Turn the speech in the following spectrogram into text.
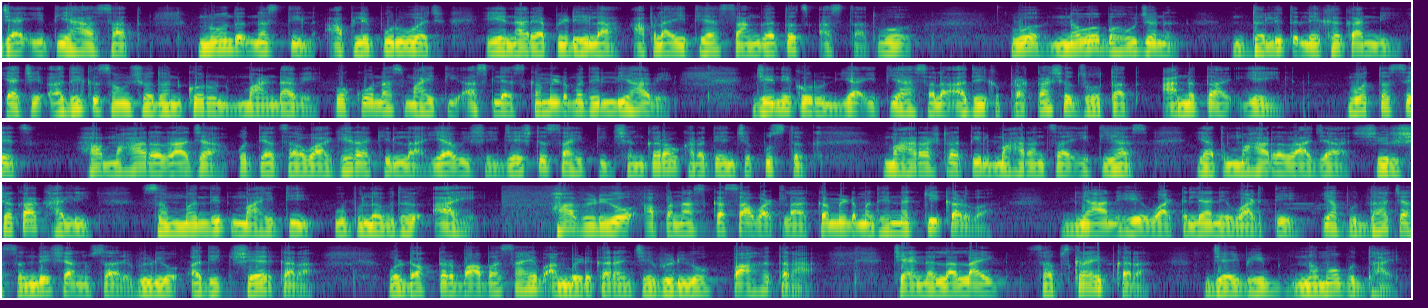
ज्या इतिहासात नोंद नसतील आपले पूर्वज येणाऱ्या पिढीला आपला इतिहास सांगतच असतात व व नवबहुजन दलित लेखकांनी याचे अधिक संशोधन करून मांडावे व कोणास माहिती असल्यास कमेंटमध्ये लिहावे जेणेकरून या इतिहासाला अधिक प्रकाश झोतात आणता येईल. व तसेच हा महार राजा व त्याचा वाघेरा किल्ला याविषयी ज्येष्ठ साहित्यिक शंकरराव खरात यांचे पुस्तक महाराष्ट्रातील महारांचा इतिहास यात महार राजा शीर्षकाखाली संबंधित माहिती उपलब्ध आहे. हा व्हिडिओ आपणास कसा वाटला कमेंटमध्ये नक्की कळवा. ज्ञान हे वाटल्याने वाढते या बुद्धाच्या संदेशानुसार व्हिडिओ अधिक शेअर करा व डॉक्टर बाबासाहेब आंबेडकरांचे व्हिडिओ पाहत राहा. चॅनलला लाईक सबस्क्राईब करा. जय भीम नमो बुद्धाय.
